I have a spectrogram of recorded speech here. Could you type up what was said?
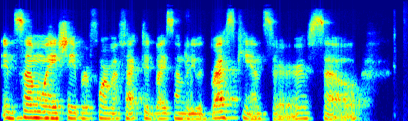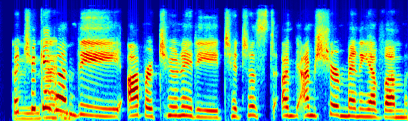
in some way, shape, or form affected by somebody with breast cancer. So but you give them the opportunity to just, I'm, I'm sure many of them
